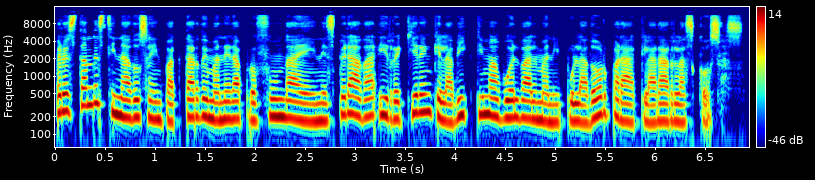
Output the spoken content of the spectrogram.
pero están destinados a impactar de manera profunda e inesperada y requieren que la víctima vuelva al manipulador para aclarar las cosas.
